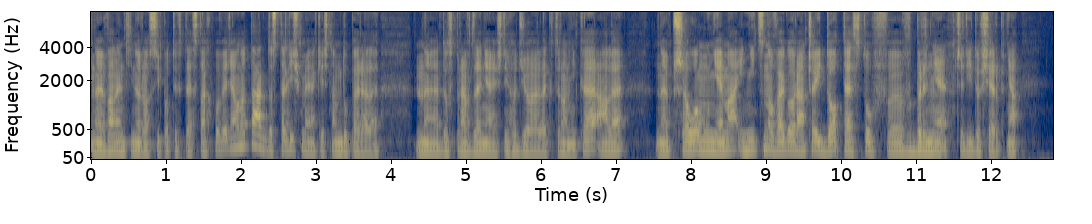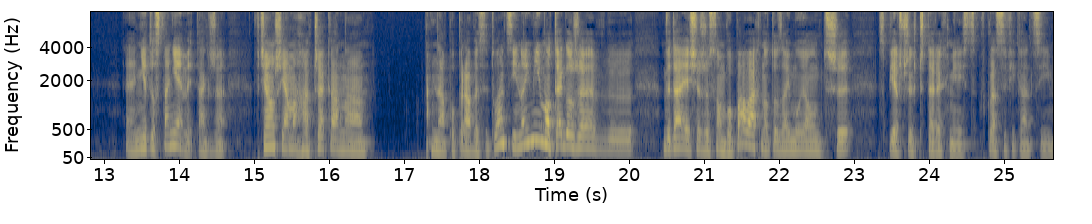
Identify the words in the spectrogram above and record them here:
e, Valentino Rossi po tych testach powiedział, no tak, dostaliśmy jakieś tam duperele e, do sprawdzenia, jeśli chodzi o elektronikę, ale e, przełomu nie ma i nic nowego raczej do testów w Brnie, czyli do sierpnia, nie dostaniemy. Także wciąż Yamaha czeka na, na poprawę sytuacji. No i mimo tego, że wydaje się, że są w opałach, no to zajmują trzy z pierwszych czterech miejsc w klasyfikacji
